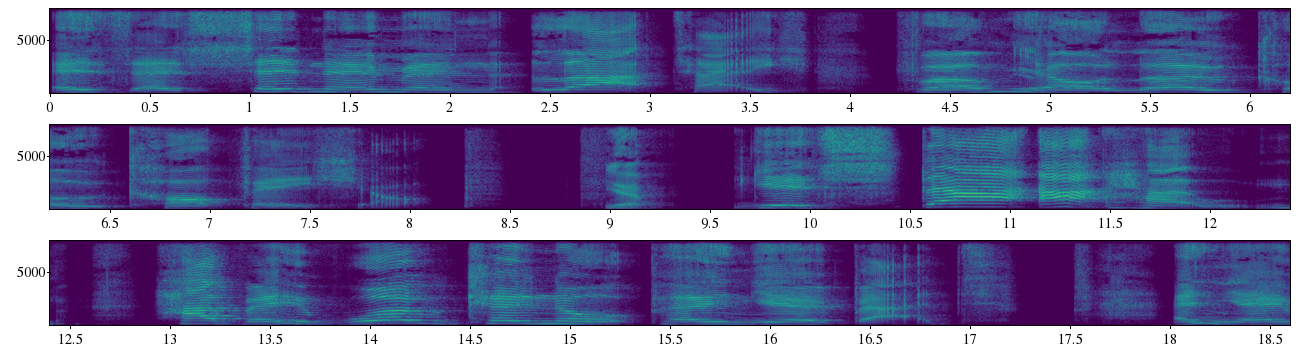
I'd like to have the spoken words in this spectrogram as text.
is a cinnamon latte from Yeah. your local coffee shop. Yep. You start at home, having woken up in your bed, and you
